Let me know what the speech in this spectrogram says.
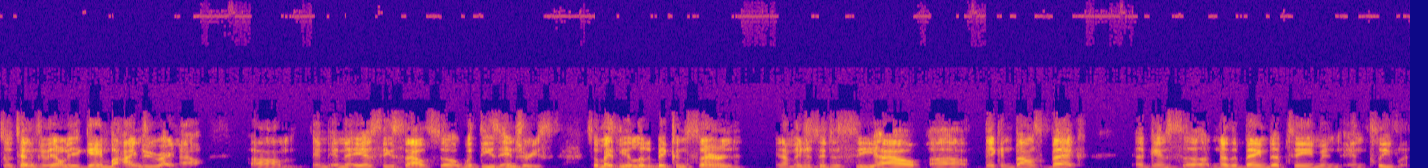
So technically, they're only a game behind you right now um, in in the AFC South. So with these injuries, so it makes me a little bit concerned, and I'm interested to see how uh, they can bounce back against uh, another banged up team in, in Cleveland.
